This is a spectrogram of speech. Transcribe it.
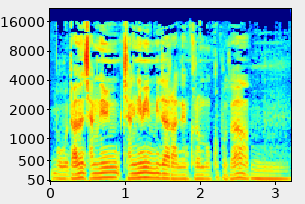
뭐 나는 장님 장님입니다라는 그런 문구보다 음,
